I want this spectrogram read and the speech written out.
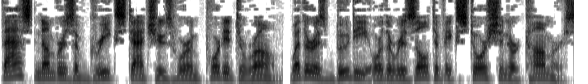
Vast numbers of Greek statues were imported to Rome, whether as booty or the result of extortion or commerce,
